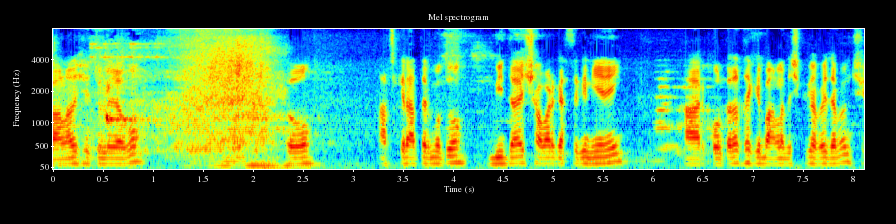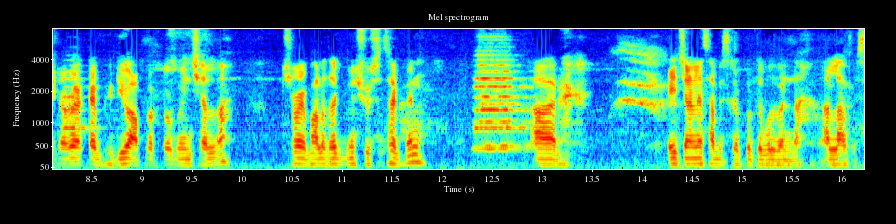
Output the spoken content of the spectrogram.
বাংলাদেশে চলে যাব। তো আজকে রাতের মতো বিদায় সবার কাছ থেকে নিয়ে নেই। আর কলকাতা থেকে বাংলাদেশ কীভাবে যাবেন সেটারও একটা ভিডিও আপলোড করব ইনশাল্লাহ সবাই ভালো থাকবেন সুস্থ থাকবেন। আর এই চ্যানেলে সাবস্ক্রাইব করতে ভুলবেন না। আল্লাহ হাফিজ।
